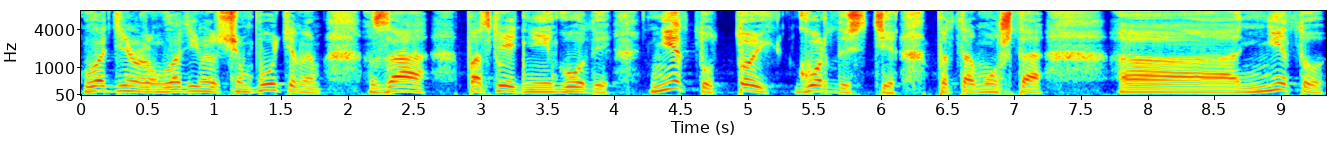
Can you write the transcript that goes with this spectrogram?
Владимиром Владимировичем Путиным за последние годы. Нету той гордости, потому что э, нету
